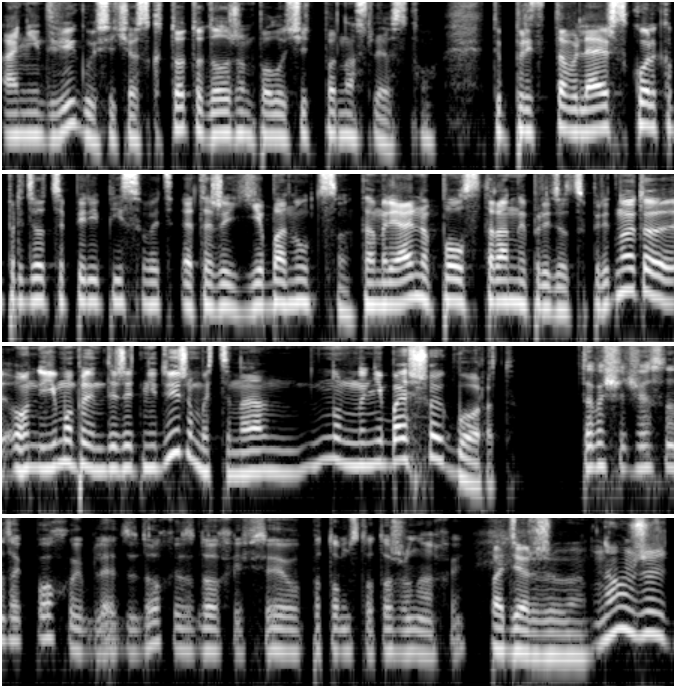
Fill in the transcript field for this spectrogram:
а недвигу сейчас кто-то должен получить по наследству. Ты представляешь, сколько придется переписывать? Это же ебануться. Там реально полстраны придется перед. Ну, это он, ему принадлежит недвижимости на, ну, на небольшой город. Да вообще, честно, так похуй, блядь, сдох и сдох, и все его потомство тоже нахуй. Поддерживаю. Ну, он же,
